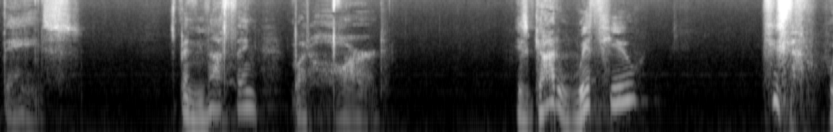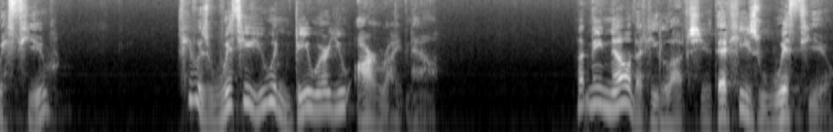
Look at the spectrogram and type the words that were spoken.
days. It's been nothing but hard. Is God with you? He's not with you. If he was with you, you wouldn't be where you are right now. Let me know that He loves you, that He's with you.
